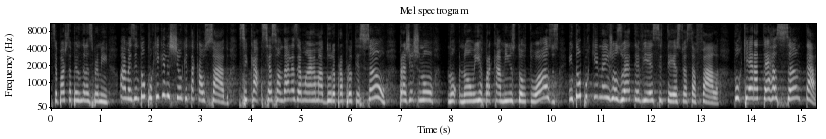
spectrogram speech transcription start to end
Você pode estar perguntando assim para mim, ah, mas então por que, que eles tinham que estar calçado? Se, se as sandálias é uma armadura para proteção, para a gente não, não, não ir para caminhos tortuosos, então por que nem Josué teve esse texto, essa fala? Porque era terra santa.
